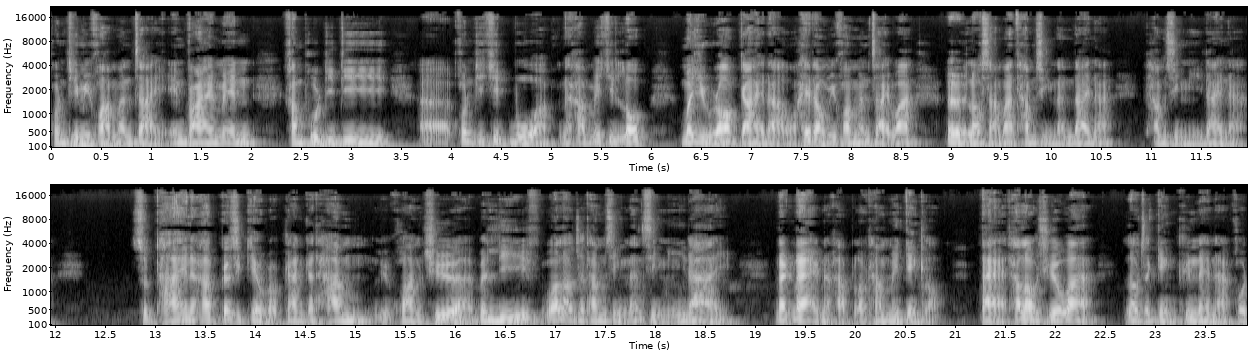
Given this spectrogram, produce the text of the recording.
คนที่มีความมั่นใจ environment คำพูดดีๆ คนที่คิดบวกนะครับไม่คิดลบมาอยู่รอบกายเรา ให้เรามีความมั่นใจว่าเออเราสามารถทำสิ่งนั้นได้นะทำสิ่งนี้ได้นะสุดท้ายนะครับก็จะเกี่ยวกับการกระทำหรือความเชื่อ belief ว่าเราจะทำสิ่งนั้นสิ่งนี้ได้ แรกๆนะครับ เราทำไม่เก่งหรอก แต่ถ้าเราเชื่อว่าเราจะเก่งขึ้นในอนาคต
